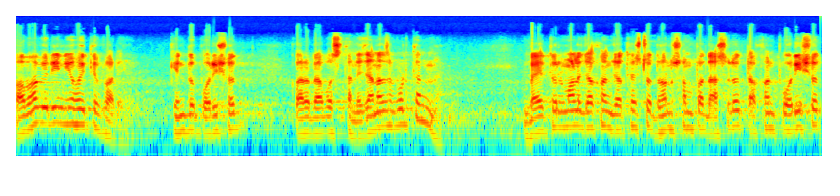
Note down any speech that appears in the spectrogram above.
অভাবে ঋণী হইতে পারে, কিন্তু পরিশোধ করার ব্যবস্থা নেই। জানাজা পড়তেন না? ব্যয়তুল মালে যখন যথেষ্ট ধন সম্পদ আসলো, তখন পরিশোধ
